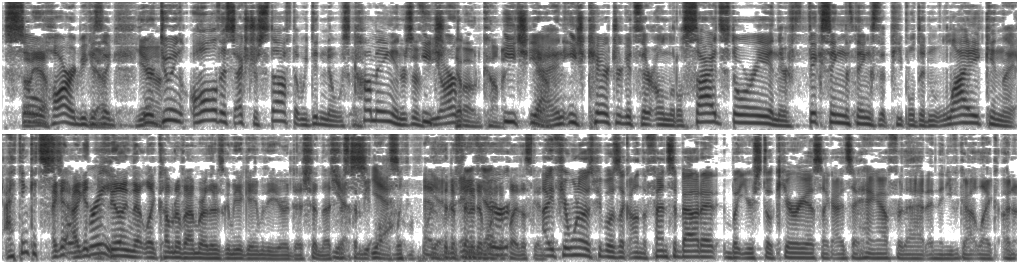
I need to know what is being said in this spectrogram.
so Oh, yeah. hard because Yeah. like Yeah. they're doing all this extra stuff that we didn't know was coming. And There's a each, VR mode coming. Each yeah, and each character gets their own little side story, and they're fixing the things that people didn't like, and like I think it's I get, so I get great. the feeling that like come November, there's gonna be a game of the year edition. That's Yes. just gonna be Yeah. awesome. Like, Yeah. the definitive And way to play this game. If you're one of those people who's like on the fence about it, but you're still curious, like I'd say hang out for that, and then you've got like an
